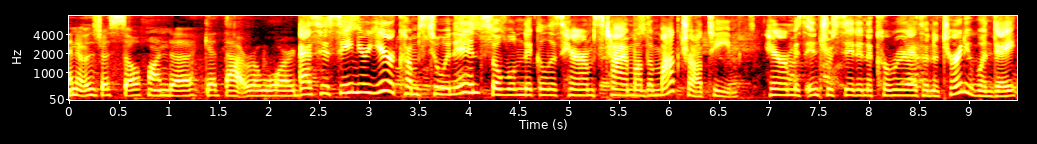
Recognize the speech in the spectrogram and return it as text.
and it was just so fun to get that reward. As his senior year comes to an end, so will Nicholas Harem's time on the mock trial team. Harem is interested in a career as an attorney one day.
